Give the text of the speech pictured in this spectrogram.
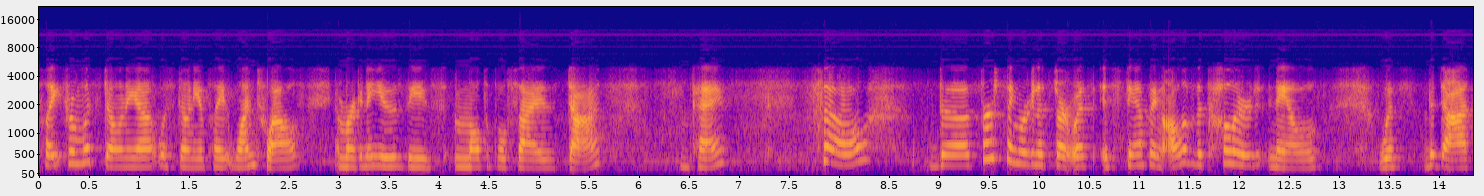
plate from Wistonia, Wistonia plate 112, and we're going to use these multiple size dots. Okay? So, the first thing we're going to start with is stamping all of the colored nails with the dots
